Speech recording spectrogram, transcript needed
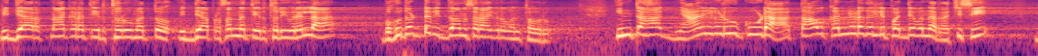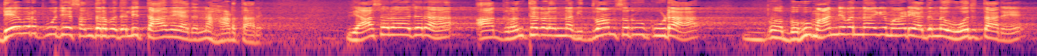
ವಿದ್ಯಾ ರತ್ನಾಕರ ತೀರ್ಥರು ಮತ್ತು ವಿದ್ಯಾ ಪ್ರಸನ್ನ ತೀರ್ಥರು ಇವರೆಲ್ಲ ಬಹುದೊಡ್ಡ ವಿದ್ವಾಂಸರಾಗಿರುವಂಥವರು. ಇಂತಹ ಜ್ಞಾನಿಗಳೂ ಕೂಡ ತಾವು ಕನ್ನಡದಲ್ಲಿ ಪದ್ಯವನ್ನು ರಚಿಸಿ ದೇವರ ಪೂಜೆ ಸಂದರ್ಭದಲ್ಲಿ ತಾವೇ ಅದನ್ನು ಹಾಡ್ತಾರೆ. ವ್ಯಾಸರಾಜರ ಆ ಗ್ರಂಥಗಳನ್ನು ವಿದ್ವಾಂಸರೂ ಕೂಡ ಬಹುಮಾನ್ಯವನ್ನಾಗಿ ಮಾಡಿ ಅದನ್ನು ಓದುತ್ತಾರೆ.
